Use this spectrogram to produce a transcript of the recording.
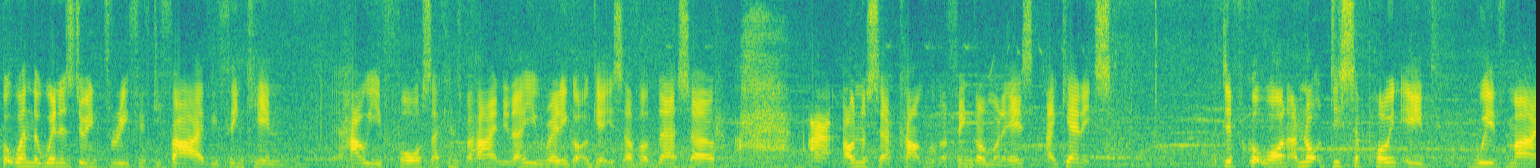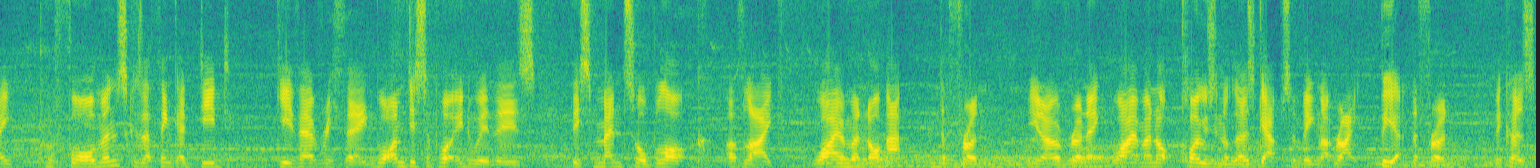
but when the winner's doing 355, you're thinking, how you four seconds behind? You know, you really got to get yourself up there. So, I, honestly, I can't put my finger on what it is. Again, it's a difficult one. I'm not disappointed with my performance because I think I did give everything. What I'm disappointed with is this mental block of like, why am I not at the front? You know, running. Why am I not closing up those gaps and being like, right, be at the front? Because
